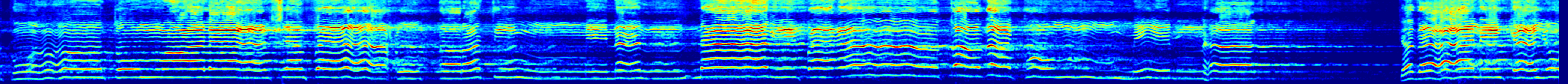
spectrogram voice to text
وكنتم على شفا حفرة من النار فأنقذكم منها. كذلك يبين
